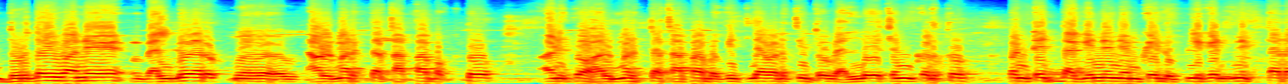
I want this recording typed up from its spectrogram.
दुर्दैवाने व्हॅल्युअर हॉलमार्कचा छापा बघतो आणि तो हॉलमार्कचा छापा बघितल्यावरती तो व्हॅल्युएशन करतो. पण तेच दागिने नेमके डुप्लिकेट निघतात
